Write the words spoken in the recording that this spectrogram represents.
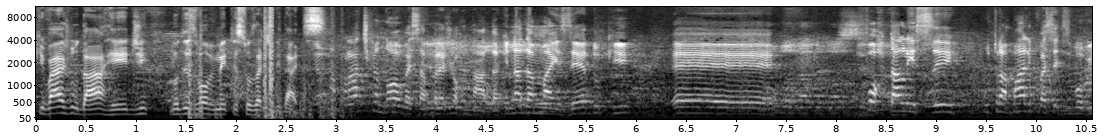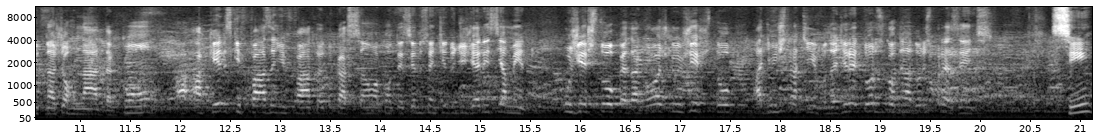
que vai ajudar a rede no desenvolvimento de suas atividades. É uma prática nova essa pré-jornada, que nada mais é do que é, fortalecer o trabalho que vai ser desenvolvido na jornada com a, aqueles que fazem de fato a educação acontecer no sentido de gerenciamento. O gestor pedagógico e o gestor administrativo, né? diretores e coordenadores presentes. Sim,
